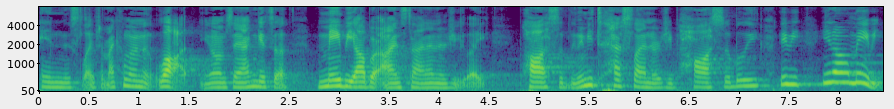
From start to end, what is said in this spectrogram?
in this lifetime. I can learn a lot. You know what I'm saying? I can get to maybe Albert Einstein energy, like possibly, maybe Tesla energy, possibly, maybe you know, maybe.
